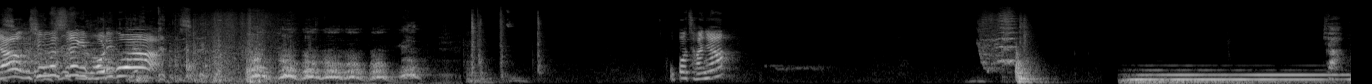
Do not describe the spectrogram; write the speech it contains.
야, 음식물 쓰레기 버리고 와. 오빠 자냐? 야,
